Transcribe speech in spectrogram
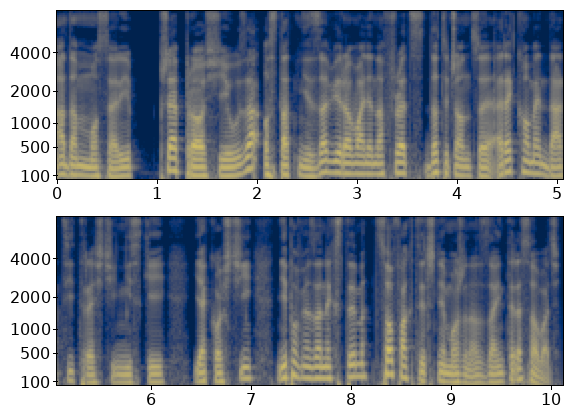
Adam Mosseri przeprosił za ostatnie zawirowania na threads dotyczące rekomendacji treści niskiej jakości, niepowiązanych z tym, co faktycznie może nas zainteresować.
